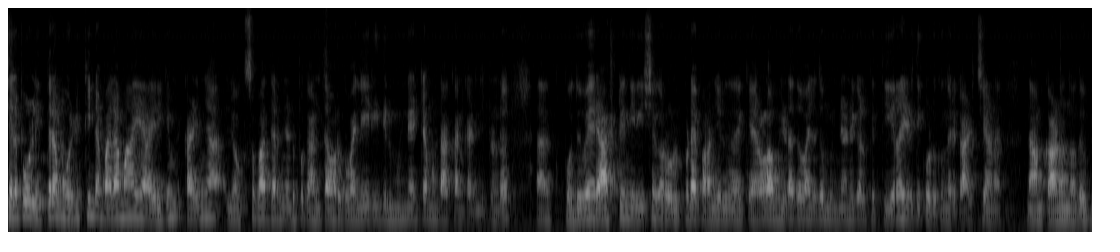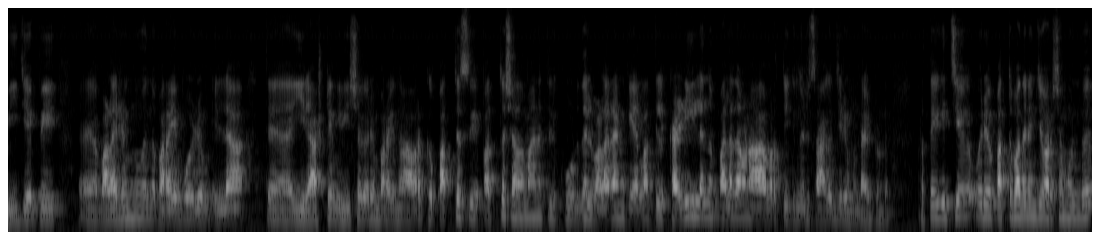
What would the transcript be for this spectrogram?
ചിലപ്പോൾ ഇത്തരം ഒഴുക്കിന്റെ ഫലമായി ആയിരിക്കും കഴിഞ്ഞ ലോക്സഭാ തെരഞ്ഞെടുപ്പ് കാലത്ത് അവർക്ക് വലിയ രീതിയിൽ മുന്നേറ്റം ഉണ്ടാക്കാൻ കഴിഞ്ഞിട്ടുണ്ട്. പൊതുവേ രാഷ്ട്രീയ നിരീക്ഷകർ ഉൾപ്പെടെ പറഞ്ഞിരുന്നത് കേരളം ഇടത് വലത് മുന്നണികൾക്ക് തീറ എഴുതി കൊടുക്കുന്ന ഒരു കാഴ്ചയാണ് നാം കാണുന്നത്. ബി ജെ പി വളരുന്നു എന്ന് പറയുമ്പോഴും എല്ലാ ഈ രാഷ്ട്രീയ നിരീക്ഷകരും പറയുന്നു അവർക്ക് പത്ത് പത്ത് ശതമാനത്തിൽ കൂടുതൽ വളരാൻ കേരളത്തിൽ കഴിയില്ലെന്ന് പലതവണ ആവർത്തിക്കുന്ന ഒരു സാഹചര്യം ഉണ്ടായിട്ടുണ്ട്. പ്രത്യേകിച്ച് ഒരു പത്ത് പതിനഞ്ച് വർഷം മുൻപ്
